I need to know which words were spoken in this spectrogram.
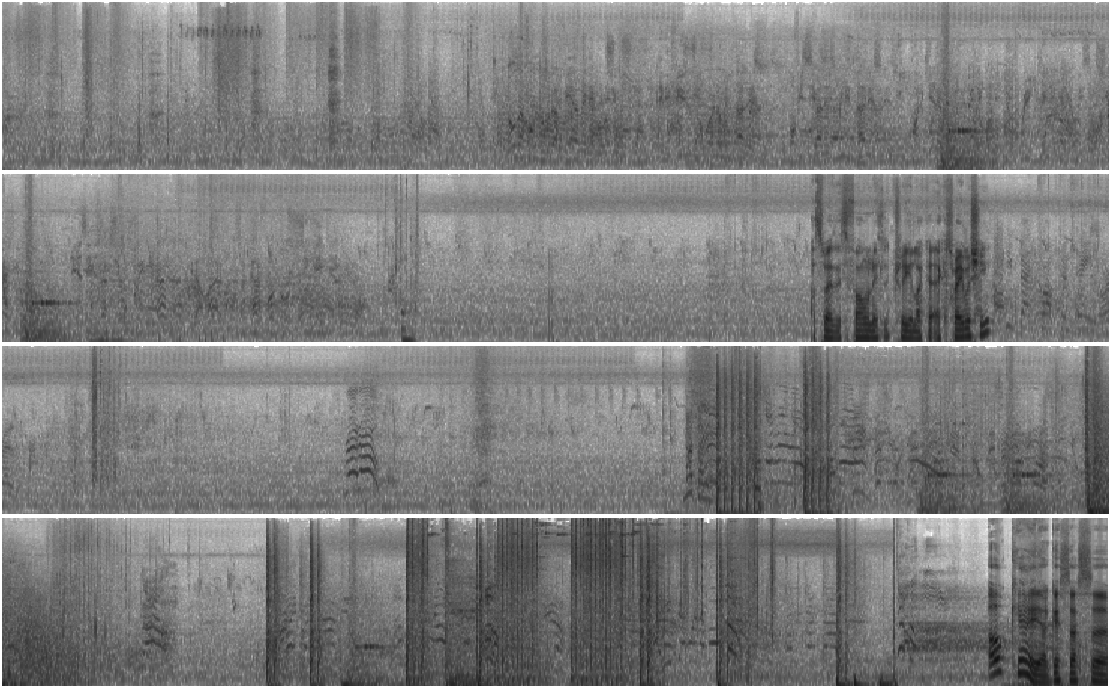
Swear this phone is literally like an x-ray machine. Okay, I guess that's uh,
